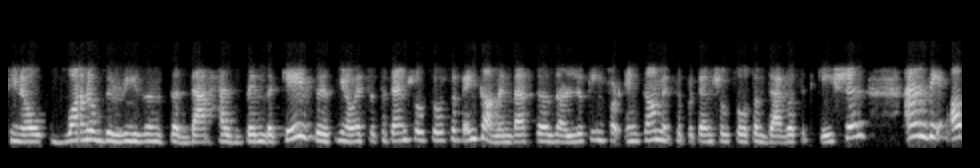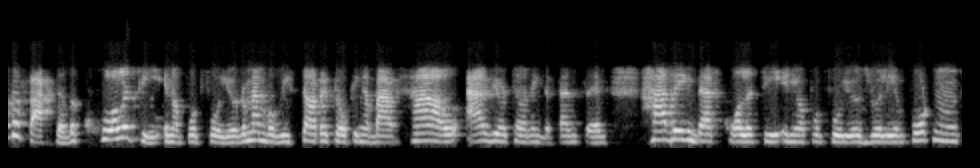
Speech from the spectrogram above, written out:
You know, one of the reasons that that has been the case is, you know, it's a potential source of income. Investors are looking for income. It's a potential source of diversification. And the other factor, the quality in a portfolio. Remember, we started talking about how, as you're turning defensive, having that quality in your portfolio is really important.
